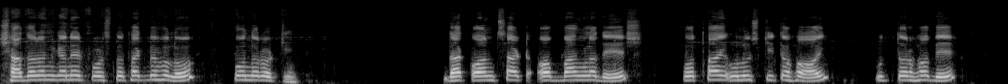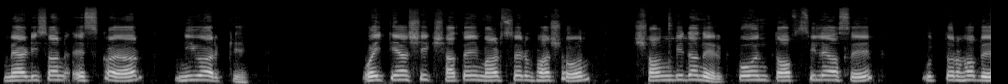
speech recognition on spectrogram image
সাধারণ জ্ঞানের প্রশ্ন থাকবে হলো পনেরোটি। দ্য কনসার্ট অব বাংলাদেশ কোথায় অনুষ্ঠিত হয়? উত্তর হবে ম্যাডিসন স্কয়ার, নিউ ইয়র্কে। ঐতিহাসিক সাতই মার্চের ভাষণ সংবিধানের কোন তফসিলে আছে? উত্তর হবে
